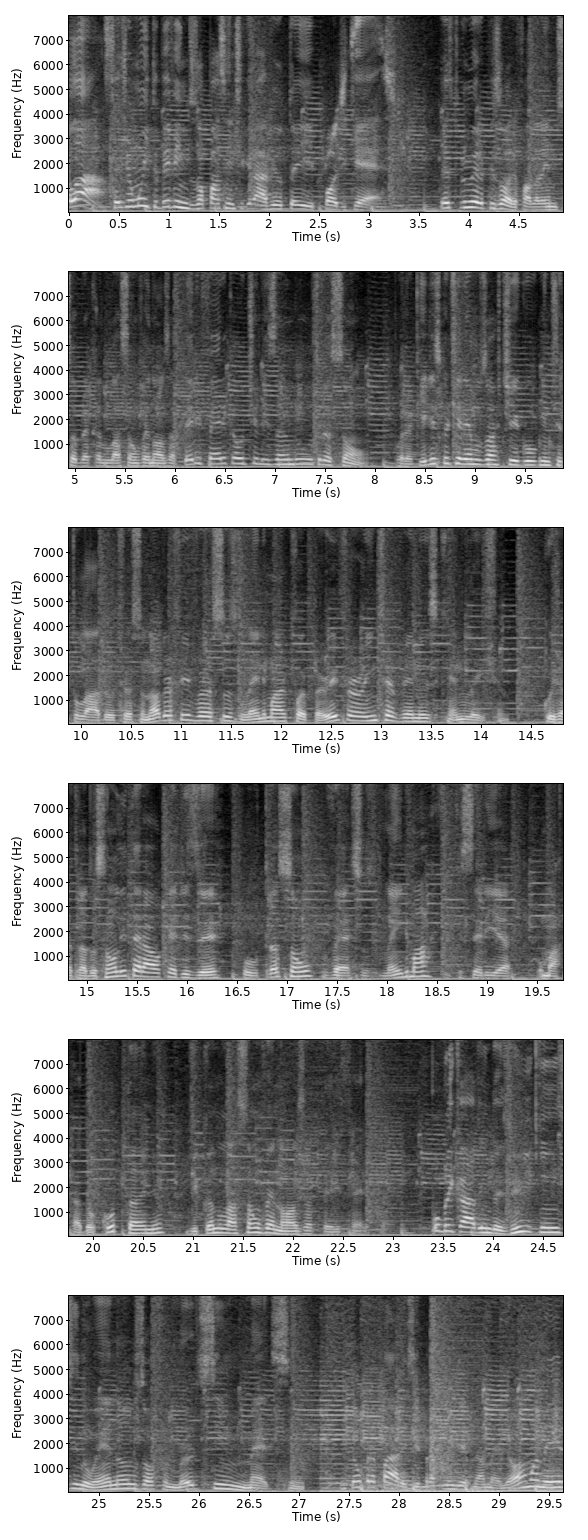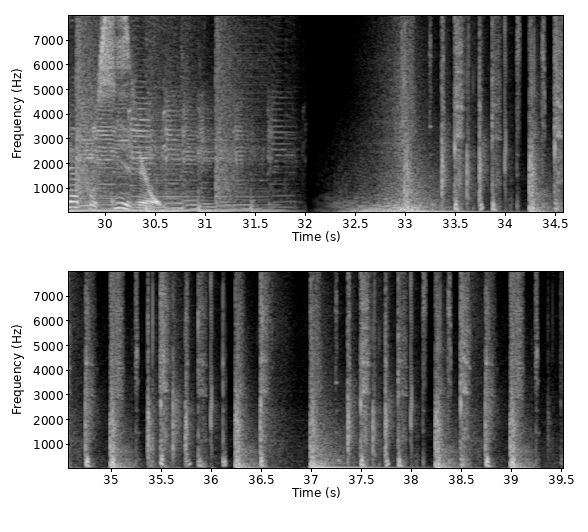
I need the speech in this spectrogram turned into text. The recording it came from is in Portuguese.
Olá, sejam muito bem-vindos ao Paciente Grave UTI Podcast. Nesse primeiro episódio falaremos sobre a canulação venosa periférica utilizando ultrassom. Por aqui discutiremos o artigo intitulado Ultrasonography vs Landmark for Peripheral Intravenous Cannulation, cuja tradução literal quer dizer ultrassom versus landmark, que seria o marcador cutâneo de canulação venosa periférica. Publicado em 2015 no Annals of Emergency Medicine. Então prepare-se para aprender da melhor maneira possível.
